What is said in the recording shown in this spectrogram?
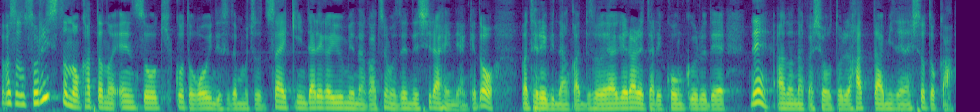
やっぱそのソリストの方の演奏を聞くことが多いんですよ。でもちょっと最近誰が有名なのか、私も全然知らへんねやけど、まあテレビなんかで取り上げられたり、コンクールでね、あのなんか賞取りハッターみたいな人とか、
